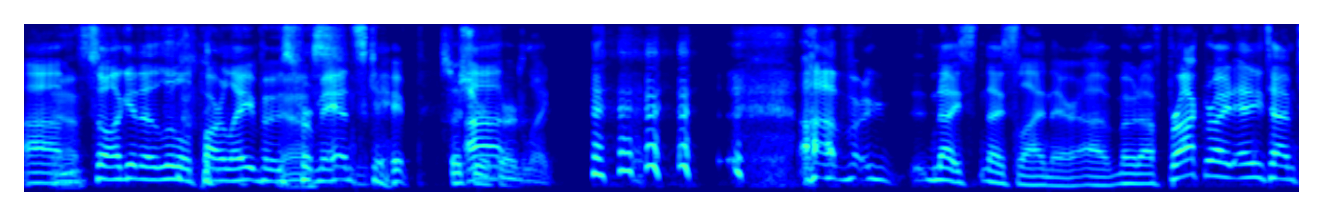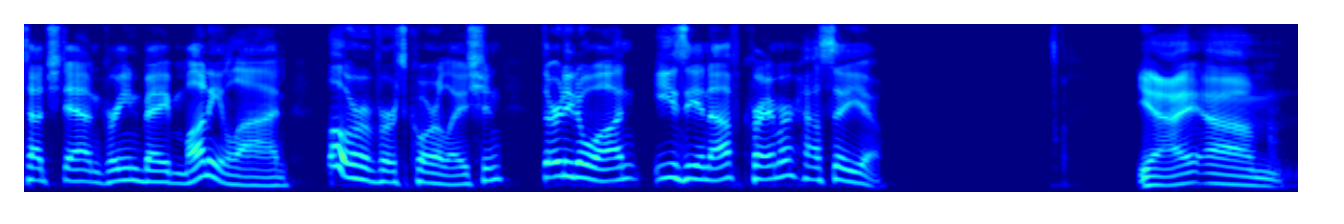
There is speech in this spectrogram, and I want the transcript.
Um, Yes. So I'll get a little parlay boost for Yes. Manscaped. Especially Uh, your third leg. uh, v- nice, nice line there, uh, Munaf. Brock Wright, anytime touchdown, Green Bay money line, a little reverse correlation, thirty to one, easy enough. Kramer, how say you? Yeah, I um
